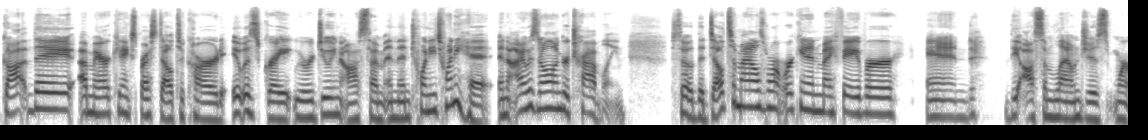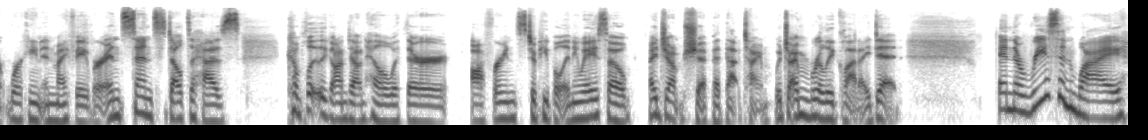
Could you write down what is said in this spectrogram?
got the American Express Delta card. It was great. We were doing awesome. And then 2020 hit and I was no longer traveling. So, the Delta miles weren't working in my favor and the awesome lounges weren't working in my favor. And since Delta has completely gone downhill with their offerings to people anyway. So I jumped ship at that time, which I'm really glad I did. And the reason why,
